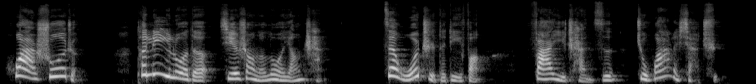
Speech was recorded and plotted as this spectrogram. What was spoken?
话说着，他利落的接上了洛阳铲，在我指的地方发一铲子就挖了下去。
